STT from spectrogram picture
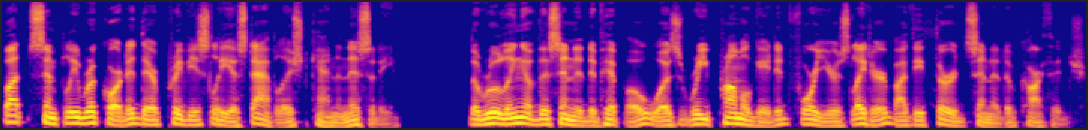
but simply recorded their previously established canonicity. The ruling of the Synod of Hippo was repromulgated four years later by the Third Synod of Carthage.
